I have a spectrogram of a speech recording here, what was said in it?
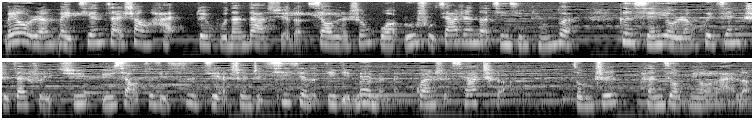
没有人每天在上海对湖南大学的校园生活如数家珍地进行评论，更鲜有人会坚持在水区与小自己四届甚至七届的弟弟妹妹们灌水瞎扯。总之，很久没有来了。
